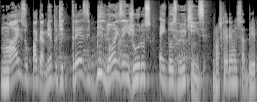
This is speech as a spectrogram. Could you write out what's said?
mais o pagamento de 13 bilhões em juros em 2015. Nós queremos saber,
